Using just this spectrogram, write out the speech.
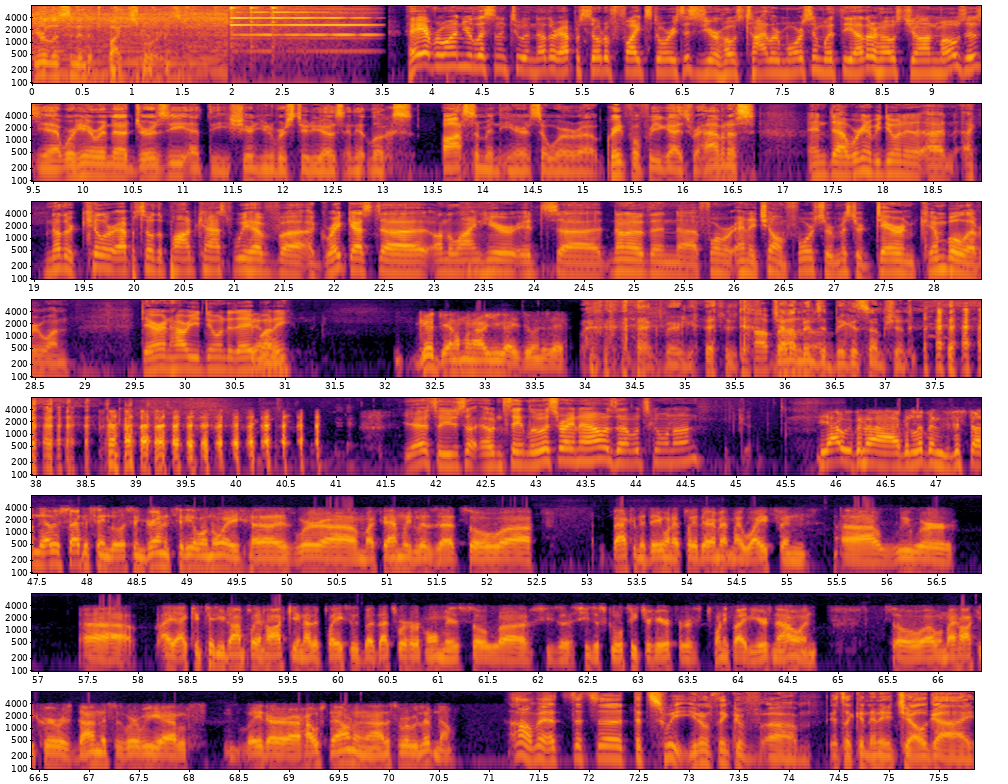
You're listening to Fight Stories. Hey everyone, you're listening to another episode of Fight Stories. This is your host Tyler Morrison with the other host John Moses. Yeah, we're here in uh, Jersey at the Shared Universe Studios, and it looks awesome in here. So we're uh, grateful for you guys for having us. And uh, we're going to be doing a, a, another killer episode of the podcast. We have uh, a great guest uh, on the line here. It's uh, none other than uh, former NHL enforcer, Mr. Darin Kimble, everyone. Darren, how are you doing today, Gentlemen. buddy? Good, gentlemen. How are you guys doing today? Very good. Not bad Gentlemen's a big assumption. Yeah, so you're just out in St. Louis right now? Is that what's going on? Yeah, we've been. Uh, I've been living just on the other side of St. Louis in Granite City, Illinois, uh, is where uh, my family lives at. So uh, back in the day when I played there, I met my wife, and uh, we were. I, I continued on playing hockey in other places, but that's where her home is. So uh, she's a she's a school teacher here for 25 years now, and so uh, when my hockey career was done, this is where we uh, laid our, our house down, and uh, this is where we live now. Oh man, that's that's uh, that's sweet. You don't think of um, it's like an NHL guy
